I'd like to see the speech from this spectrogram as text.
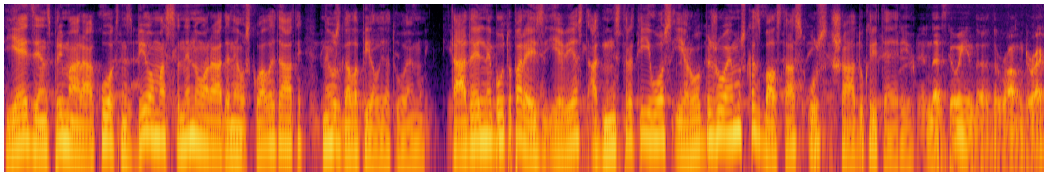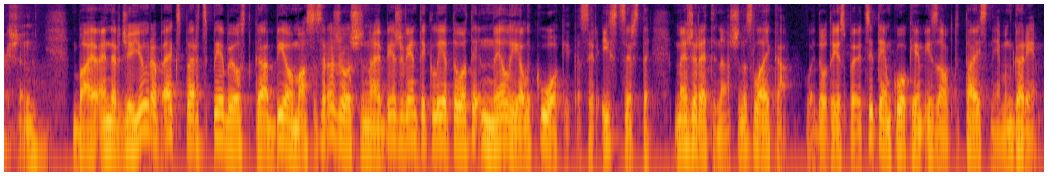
Jēdziens primārā koksnes biomasa nenorāda ne uz kvalitāti, ne uz gala pielietojumu. Tādēļ nebūtu pareizi ieviest administratīvos ierobežojumus, kas balstās uz šādu kritēriju. Bioenergy Europe eksperts piebilst, ka biomasas ražošanai bieži vien tiek lietoti nelieli koki, kas ir izcirsti meža retināšanas laikā, lai dotu iespēju citiem kokiem izaugt taisniem un gariem.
